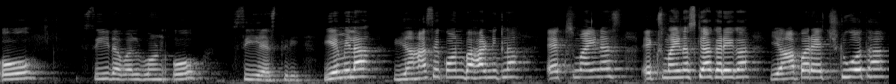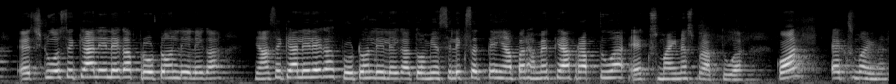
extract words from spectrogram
O C double one O C S three ये मिला, यहाँ से कौन बाहर निकला? X माइनस एक्स माइनस क्या करेगा? यहाँ पर H2O था। H2O से क्या ले लेगा? प्रोटॉन ले लेगा। यहाँ से क्या ले लेगा? प्रोटॉन ले लेगा। तो हम यहाँ से लिख सकते हैं, यहाँ पर हमें क्या प्राप्त हुआ? X माइनस प्राप्त हुआ। कौन? X माइनस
